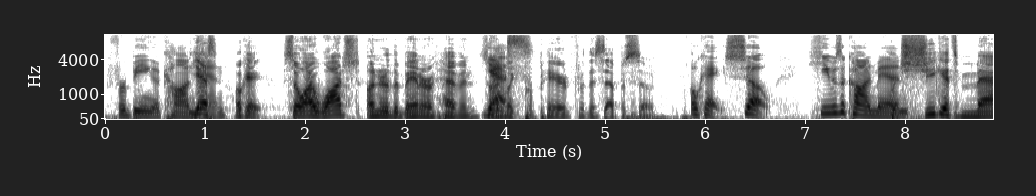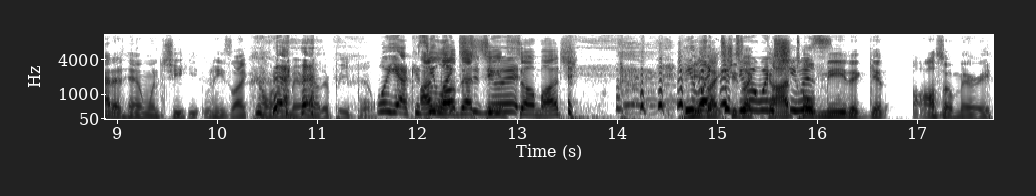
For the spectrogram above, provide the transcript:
for being a con Yes. man. Okay. So I watched Under the Banner of Heaven. So I'm like prepared for this episode. Okay, so he was a con man. But she gets mad at him when she when he's like, I want to marry other people. well, yeah, because I he love likes that to do scene it. so much. he he's liked like, to she's do like, it when God she told was. me to get also married,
